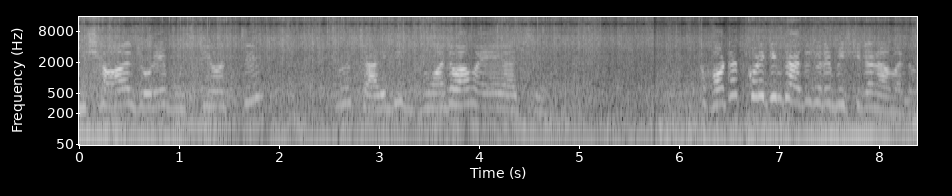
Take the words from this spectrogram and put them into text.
বিশাল জোরে বৃষ্টি হচ্ছে। পুরো চারিদিক ধোঁয়া ধোঁয়া হয়ে গেছে। হঠাৎ করে কিন্তু এত জোরে বৃষ্টিটা নামালো।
